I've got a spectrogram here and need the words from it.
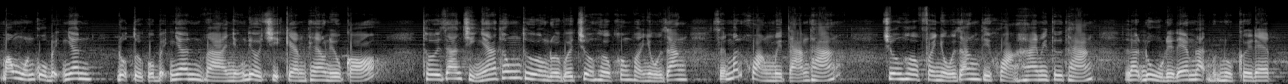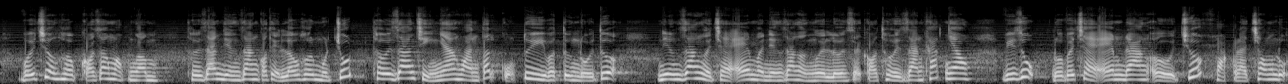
mong muốn của bệnh nhân, độ tuổi của bệnh nhân và những điều trị kèm theo nếu có. Thời gian chỉnh nha thông thường đối với trường hợp không phải nhổ răng sẽ mất khoảng 18 tháng. Trường hợp phải nhổ răng thì khoảng 24 tháng là đủ để đem lại một nụ cười đẹp. Với trường hợp có răng mọc ngầm, thời gian niềng răng có thể lâu hơn một chút. Thời gian chỉnh nha hoàn tất cũng tùy vào từng đối tượng. Niềng răng ở trẻ em và niềng răng ở người lớn sẽ có thời gian khác nhau. Ví dụ, đối với trẻ em đang ở trước hoặc là trong độ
